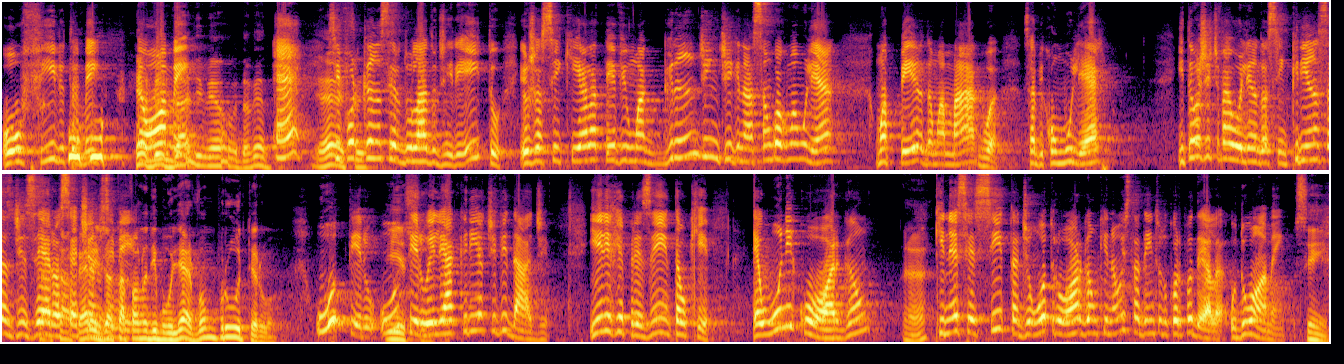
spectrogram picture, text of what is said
ou o filho também é, é homem. verdade mesmo, tá vendo? É, se for câncer do lado direito, eu já sei que ela teve uma grande indignação com alguma mulher, uma perda, uma mágoa, sabe, com mulher. Então a gente vai olhando assim, crianças de 0 a Tá, 7 peraí, anos já e está falando de mulher? Vamos pro útero. O útero, o Isso. útero, ele é a criatividade. E ele representa o quê? É o único órgão É? que necessita de um outro órgão que não está dentro do corpo dela, o do homem. Sim.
